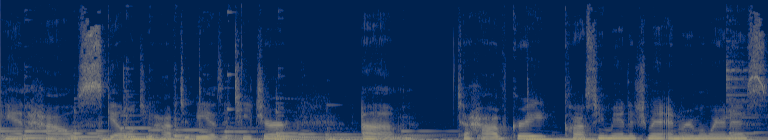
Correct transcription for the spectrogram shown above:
and how skilled you have to be as a teacher um, to have great classroom management and room awareness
